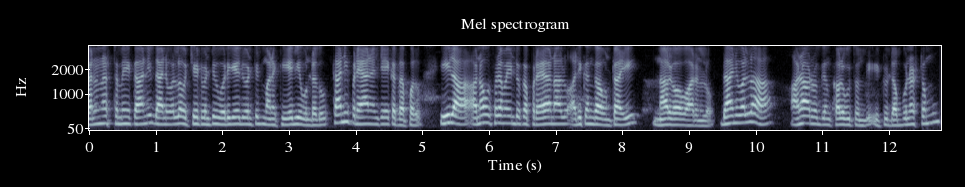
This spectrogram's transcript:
ధన నష్టమే కానీ దానివల్ల వచ్చేటువంటి ఒరిగేటువంటిది మనకి ఏది ఉండదు. కానీ ప్రయాణం చేయక తప్పదు. ఇలా అనవసరమైన ఒక ప్రయాణాలు అధికంగా ఉంటాయి నాలుగవ వారంలో. దానివల్ల అనారోగ్యం కలుగుతుంది. ఇటు డబ్బు నష్టము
